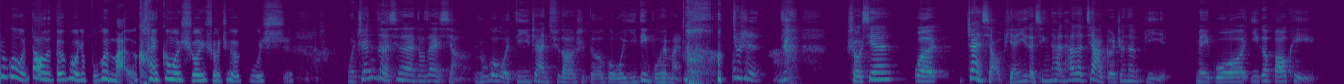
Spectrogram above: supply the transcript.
如果我到了德国，我就不会买了。快跟我说一说这个故事。我真的现在都在想，如果我第一站去到的是德国，我一定不会买。就是首先我占小便宜的心态，它的价格真的比美国一个包可以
